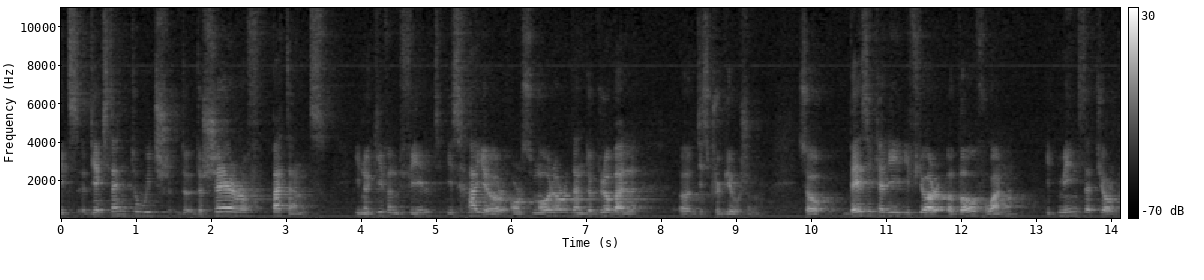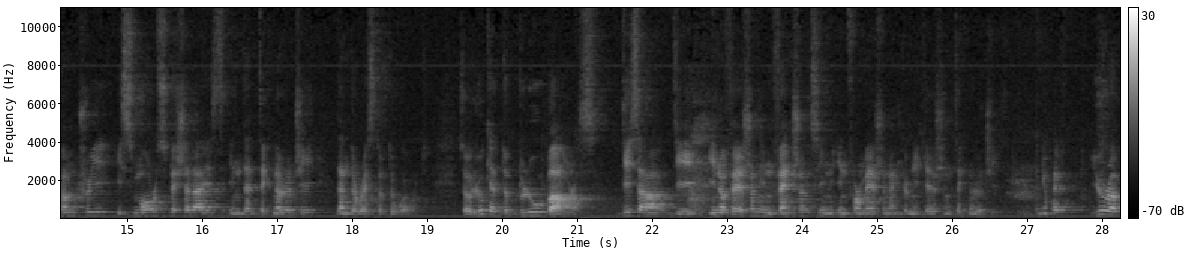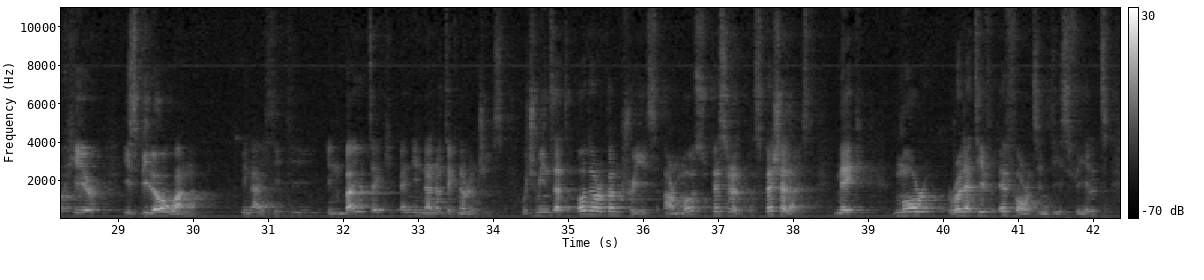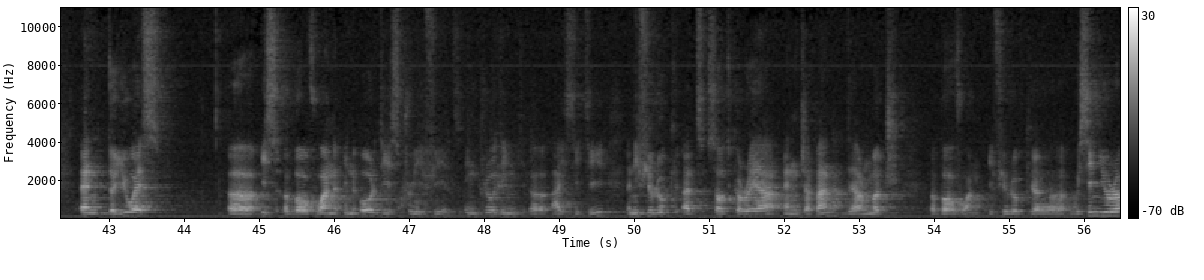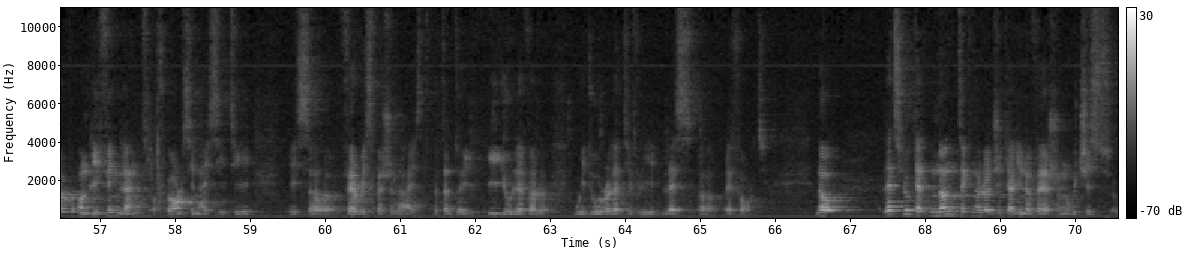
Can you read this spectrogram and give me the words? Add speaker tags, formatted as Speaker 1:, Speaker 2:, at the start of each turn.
Speaker 1: it's the extent to which the, the share of patents in a given field is higher or smaller than the global uh, distribution. So basically, if you are above one, it means that your country is more specialized in that technology than the rest of the world. So look at the blue bars. These are the innovation, inventions in information and communication technology. And you have Europe here is below one in ICT, in biotech, and in nanotechnologies, which means that other countries are more special, specialized, make more relative efforts in these fields, and the US uh, is above one in all these three fields, including uh, ICT. And if you look at South Korea and Japan, they are much above one. If you look uh, within Europe, only Finland, of course, in ICT is uh, very specialized, but at the EU level, we do relatively less uh, effort. Now, let's look at non-technological innovation, which is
